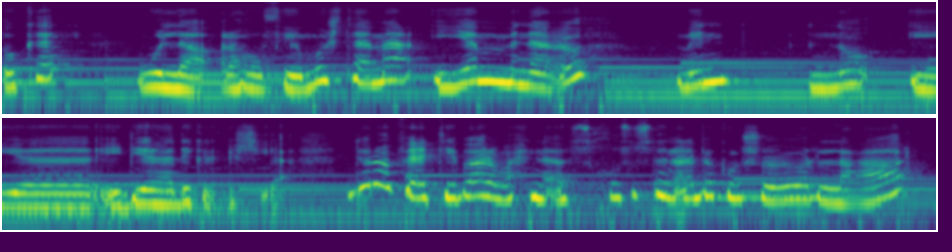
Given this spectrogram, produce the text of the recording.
أوكي؟ ولا راهو في مجتمع يمنعه من إنه يدير هذيك الأشياء. ديروا في اعتبار وإحنا خصوصا على بالكم شعور العار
